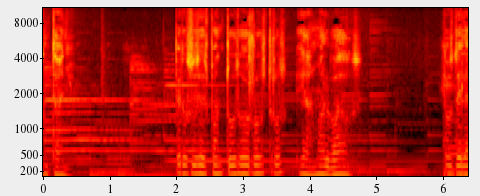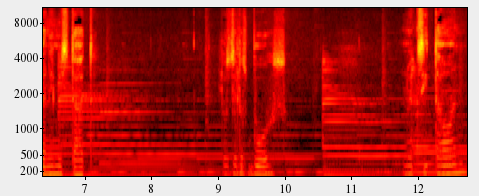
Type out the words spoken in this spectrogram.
antaño, pero sus espantosos rostros eran malvados, los de la enemistad. Los de los búhos. No excitaban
